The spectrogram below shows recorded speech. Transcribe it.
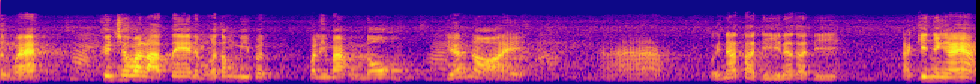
ถูกไหมใช่ขึ้นชื่อว่าลาเต้เนี่ยมันก็ต้องมีปริปริมาณของนม ใช่เยอะหน่อย ใช่อ่าโอ้ยหน้าตาดีหน้าตาดีอะกินยังไงอะ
